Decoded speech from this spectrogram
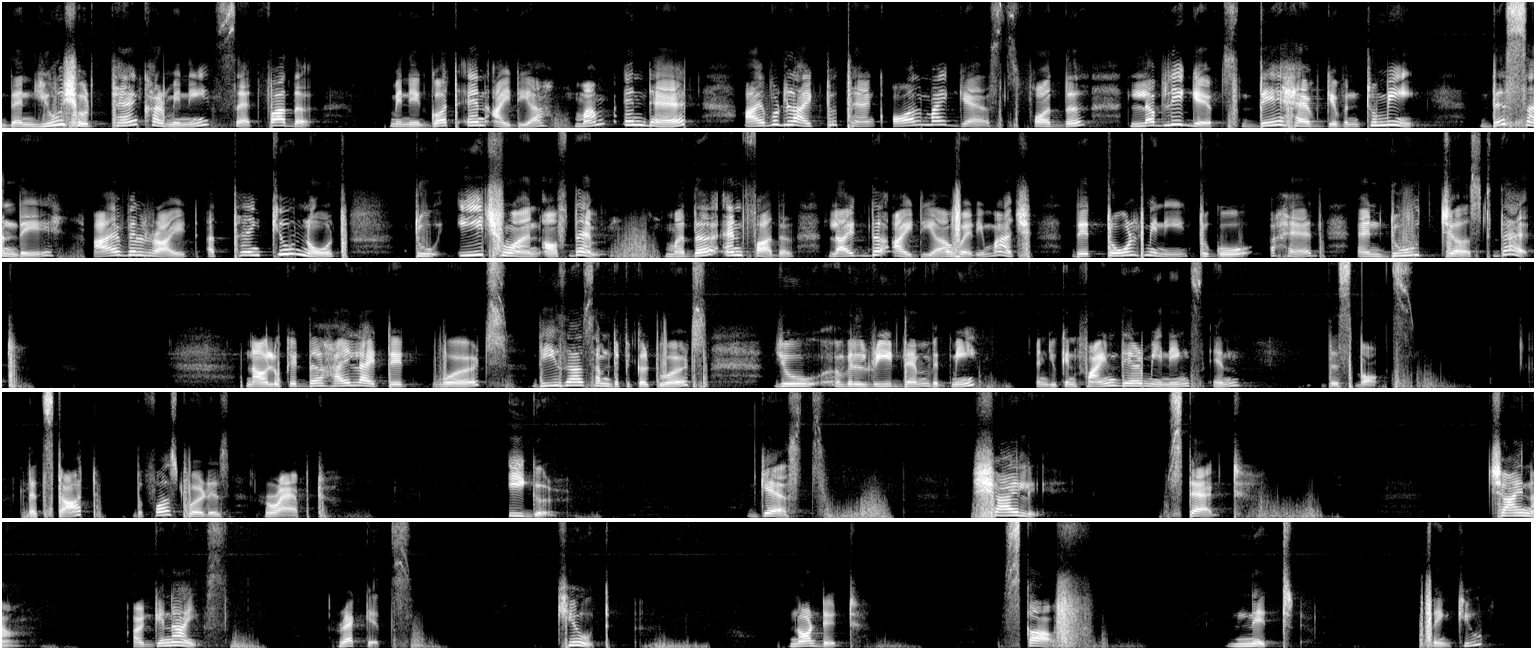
Then you should thank her, Minnie, said father. Minnie got an idea. Mum and Dad, I would like to thank all my guests for the lovely gifts they have given to me. This Sunday, I will write a thank you note to each one of them. Mother and father liked the idea very much. They told Minnie to go ahead and do just that. Now look at the highlighted words. These are some difficult words. You uh, will read them with me and you can find their meanings in this box. Let's start. The first word is wrapped, eager, guests, shyly, stacked. China organize. Rackets cute. Nodded. Scarf knit. Thank you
